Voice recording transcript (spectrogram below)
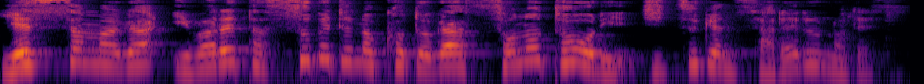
イエス様が言われたすべてのことがその通り実現されるのです。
